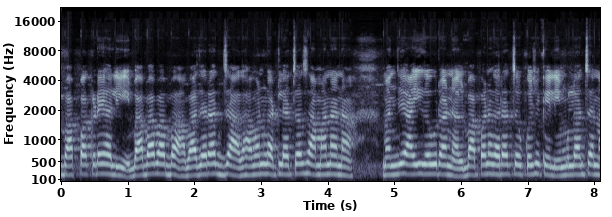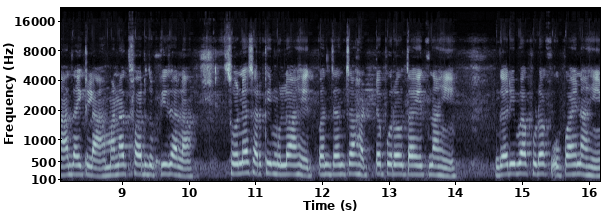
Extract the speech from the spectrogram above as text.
बापाकडे आली. बाबा बाबा बाजारात जा. घावण घातल्याचं सामान आणा. म्हणजे आई गौर आणल बापानं घरात चौकशी केली. मुलांचा नाद ऐकला. मनात फार दुःखी झाला. सोन्यासारखी मुलं आहेत पण त्यांचा हट्ट पुरवता येत नाही. गरिबापुढं उपाय नाही.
